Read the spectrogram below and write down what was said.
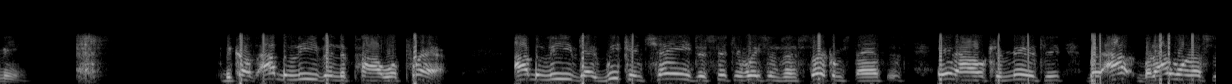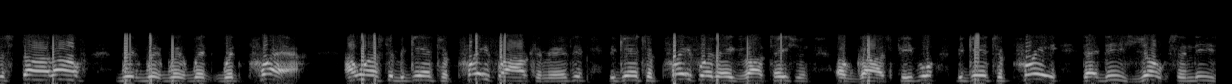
me because I believe in the power of prayer. I believe that we can change the situations and circumstances in our community, but I but I want us to start off with with, with, with, with prayer. I want us to begin to pray for our community, begin to pray for the exaltation of God's people, begin to pray that these yokes and these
